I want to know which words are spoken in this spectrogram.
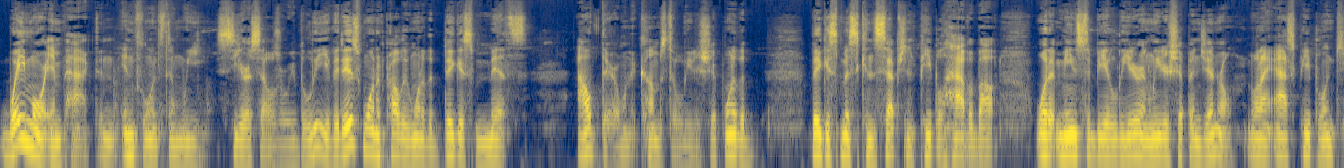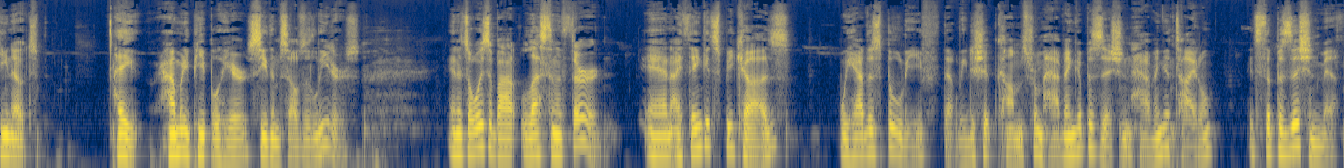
way more impact and influence than we see ourselves or we believe. It is one of probably one of the biggest myths out there when it comes to leadership. One of the biggest misconceptions people have about what it means to be a leader and leadership in general. When I ask people in keynotes, hey, how many people here see themselves as leaders? And it's always about less than a third. And I think it's because we have this belief that leadership comes from having a position, having a title. It's the position myth.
